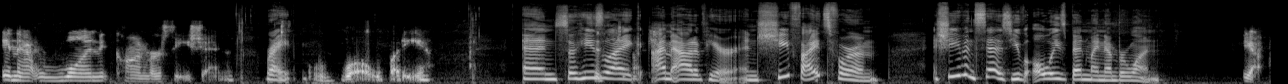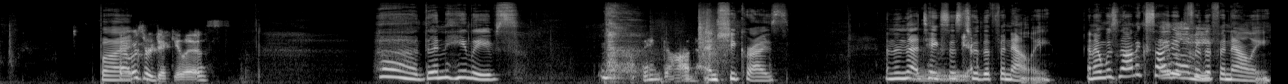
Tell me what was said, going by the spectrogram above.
in that one conversation. right. Whoa, buddy. And so he's It's like. I'm out of here. And she fights for him. She even says, You've always been my number one. Yeah. But That was ridiculous. then he leaves Thank God. and she cries. And then that mm, takes us to the finale. And I was not excited love for you. the finale.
